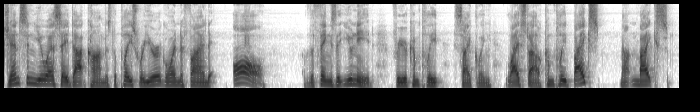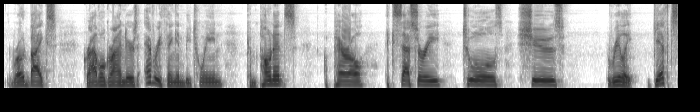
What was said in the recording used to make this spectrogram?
jensonusa.com is the place where you're going to find all of the things that you need for your complete cycling lifestyle. Complete bikes, mountain bikes, road bikes, gravel grinders, everything in between, components, apparel, accessory, tools, shoes, really gifts,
